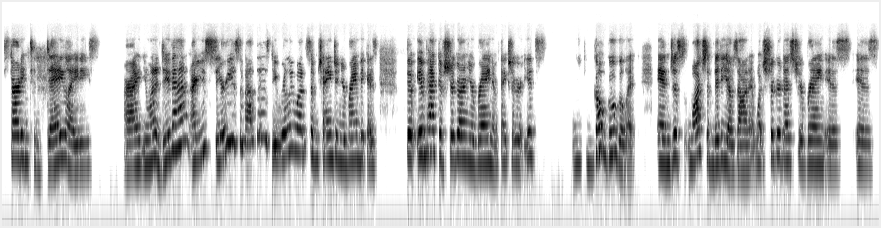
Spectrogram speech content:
starting today, ladies. All right, you want to do that? Are you serious about this? Do you really want some change in your brain? Because the impact of sugar in your brain and fake sugar, it's go Google it and just watch some videos on it. What sugar does to your brain is is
